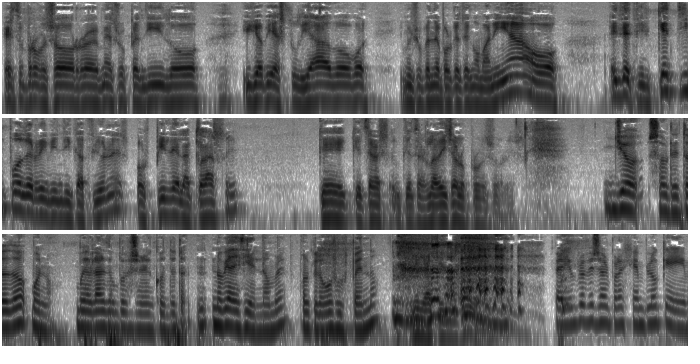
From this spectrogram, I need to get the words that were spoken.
este profesor me ha suspendido y yo había estudiado y me suspende porque tengo manía o es decir, ¿qué tipo de reivindicaciones os pide la clase que, que, tras- que trasladéis a los profesores? Yo, sobre todo, bueno, voy a hablar de un profesor en concreto. No voy a decir el nombre, porque luego suspendo. Pero hay un profesor, por ejemplo, que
